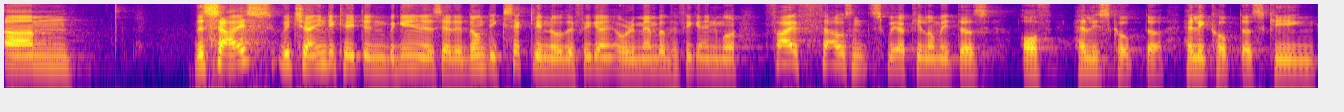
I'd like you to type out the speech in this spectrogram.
Um, the size, which I indicated in the beginning, I said I don't exactly know the figure or remember the figure anymore, 5,000 square kilometers of helicopter, helicopter skiing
